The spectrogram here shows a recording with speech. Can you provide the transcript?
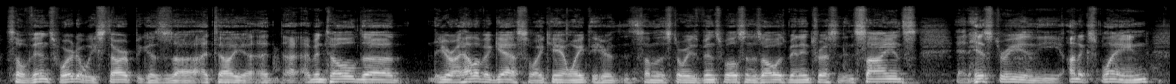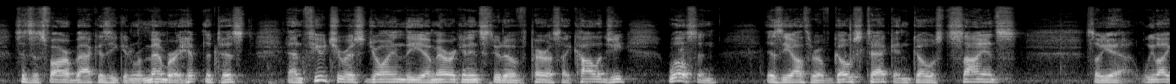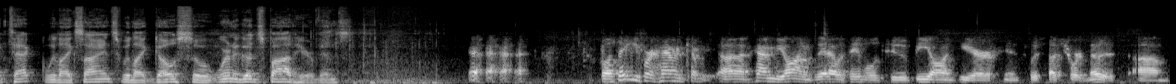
So, Vince, where do we start? Because uh, I tell you, I, I've been told uh, you're a hell of a guest, so I can't wait to hear some of the stories. Vince Wilson has always been interested in science and history and the unexplained since as far back as he can remember. A hypnotist and futurist joined the American Institute of Parapsychology. Wilson is the author of Ghost Tech and Ghost Science. So yeah, we like tech, we like science, we like ghosts. So we're in a good spot here, Vince. Well, thank you for having come, uh, having me on. I'm glad I was able to be on here in, with such short notice. Um,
